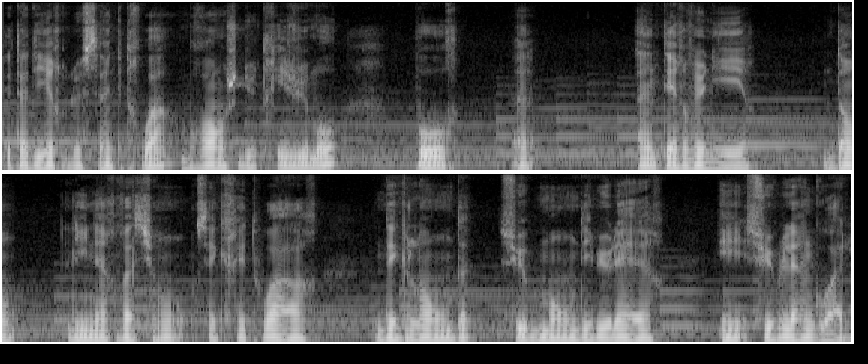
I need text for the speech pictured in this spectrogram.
c'est-à-dire le 5-3 branche du trijumeau, pour euh, intervenir dans l'innervation sécrétoire des glandes submandibulaires et sublinguales.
